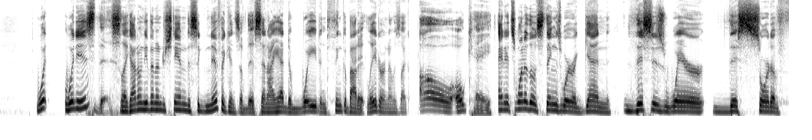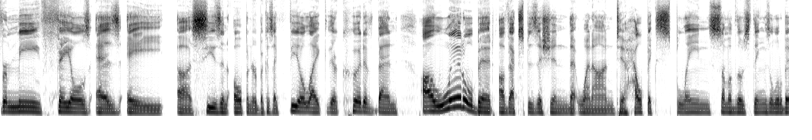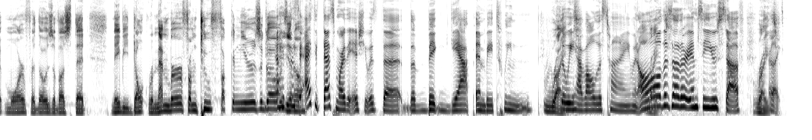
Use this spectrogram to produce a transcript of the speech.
what what is this? Like I don't even understand the significance of this and I had to wait and think about it later and I was like, "Oh, okay." And it's one of those things where again, this is where this sort of for me fails as a uh, season opener because I feel like there could have been a little bit of exposition that went on to help explain some of those things a little bit more for those of us that maybe don't remember from two fucking years ago. You know, say, I think that's more the issue is the the big gap in between. Right. So we have all this time and all Right. this other MCU stuff. Right. Like,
